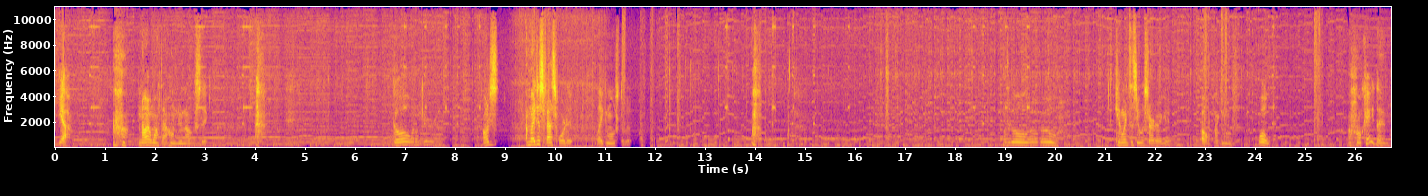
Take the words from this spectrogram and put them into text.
yeah. now I want that Houndoom Elk stick. Go, I don't care. I'll just, I might just fast forward it, like most of it. Let's go, go, go. Can't wait to see what starter I get. Oh, I can move. Whoa. Okay then.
